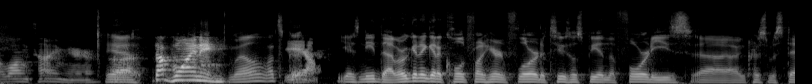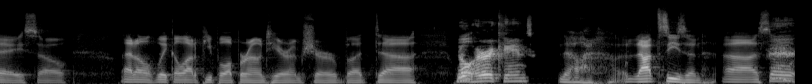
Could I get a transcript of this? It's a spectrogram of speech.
a long time here. Yeah. Uh, Stop whining. Well, that's good. Yeah. You guys need that. We're gonna get a cold front here in Florida too. It's supposed to be in the 40s uh, on Christmas Day. So that'll wake a lot of people up around here, I'm sure. But uh, no well- hurricanes. No, not season. Uh, so,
